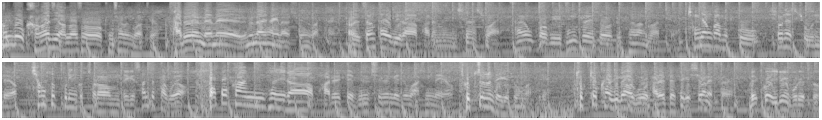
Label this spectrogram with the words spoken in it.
향도 강하지 않아서 괜찮은 것 같아요. 바르는 내내 은은한 향이 나서 좋은 것 같아요. 일상 타입이라 바르는 시원해 좋아요. 사용법이 평소에서 불편한 것 같아요. 청량감 있고 시원해서 좋은데요. 향수 뿌린 것처럼 되게 산뜻하고요. 뻑뻑한 편이라 바를 때 뭉치는 게 좀 아쉽네요. 흡수는 되게 좋은 것 같아요. 촉촉하기도 하고 바를 때 되게 시원했어요. 내 거 이름을 모르겠어.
